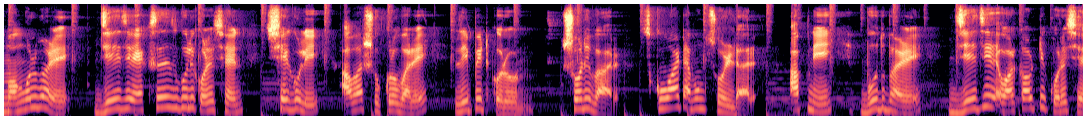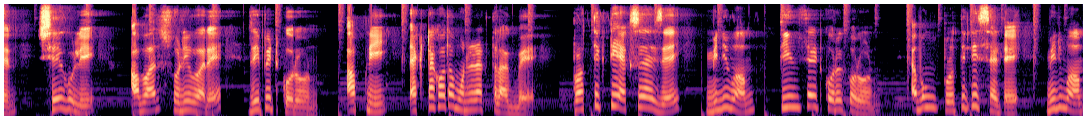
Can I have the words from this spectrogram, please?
মঙ্গলবারে যে যে এক্সারসাইজগুলি করেছেন, সেগুলি আবার শুক্রবারে রিপিট করুন। শনিবার স্কোয়াট এবং শোল্ডার আপনি বুধবারে যে যে ওয়ার্কআউটটি করেছেন, সেগুলি আবার শনিবারে রিপিট করুন। আপনি একটা কথা মনে রাখতে লাগবে, প্রত্যেকটি এক্সারসাইজে মিনিমাম তিন সেট করে করুন। এবং প্রতিটি সেটে মিনিমাম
